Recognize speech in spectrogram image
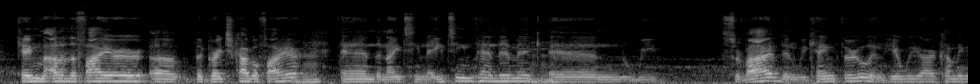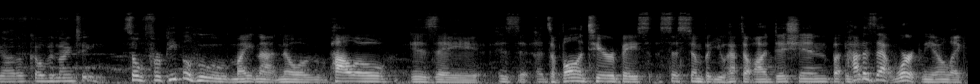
came out of the fire, uh, the Great Chicago Fire, mm-hmm. and the 1918 pandemic, mm-hmm. and we survived and we came through and here we are coming out of COVID-19. So for people who might not know, Apollo is a is a, it's a volunteer based system but you have to audition, but mm-hmm. how does that work? You know, like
